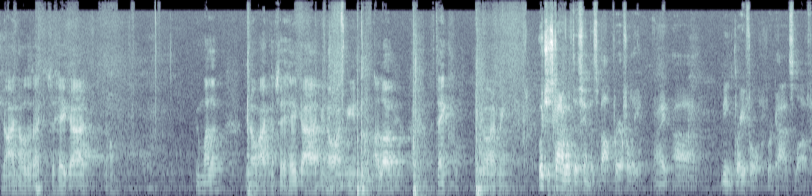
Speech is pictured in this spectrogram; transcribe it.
you know, I know that I can say, hey God, you know, you mother, you know, I can say, hey God, you know, I mean, I love you. I'm thankful. You know what I mean? Which is kind of what this hymn is about prayerfully, right? Uh, being grateful for God's love.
